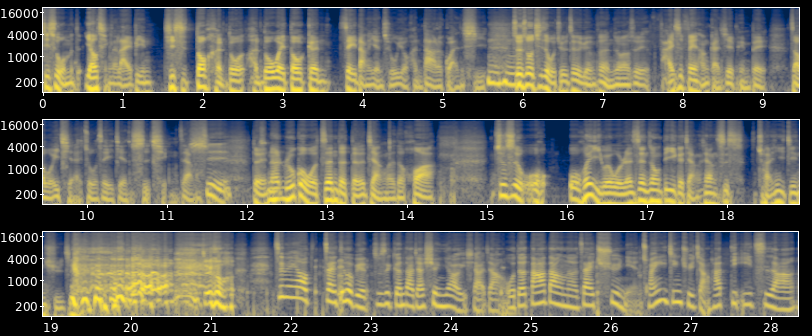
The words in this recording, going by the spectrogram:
其实我们的邀请的来宾，其实都很多很多位都跟这一档演出有很大的关系。所以说，其实我觉得这个缘分很重要，所以还是非常感谢平辈找我一起来做这一件事情。这样是对。那如果我真的得奖了的话，就是我。我会以为我人生中第一个奖项是传艺金曲奖，结果 这边要再特别就是跟大家炫耀一下，这样我的搭档呢，在去年传艺金曲奖，他第一次啊，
